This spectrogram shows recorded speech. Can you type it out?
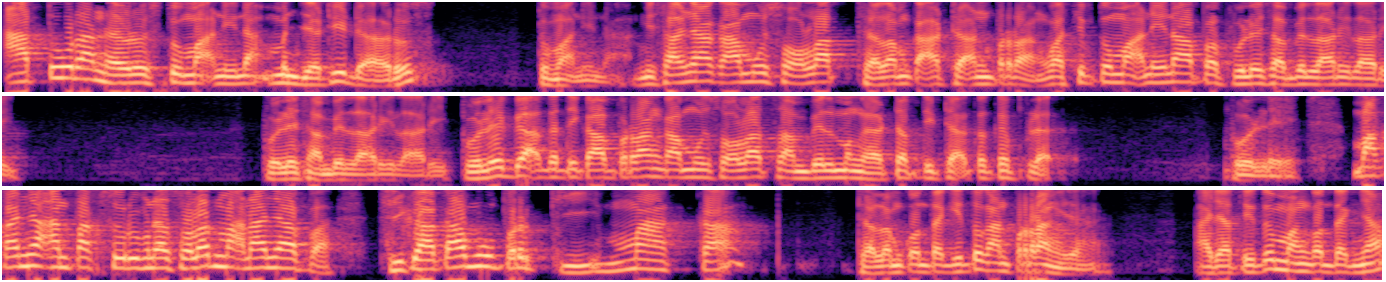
Aturan harus tumak nina menjadi tidak harus tumak nina. Misalnya kamu sholat dalam keadaan perang, wajib tumak nina apa boleh sambil lari-lari? Boleh sambil lari-lari. Boleh gak ketika perang kamu sholat sambil menghadap tidak ke kiblat? Boleh. Makanya antak surumina sholat maknanya apa? Jika kamu pergi, maka dalam konteks itu kan perang ya. Ayat itu memang konteksnya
